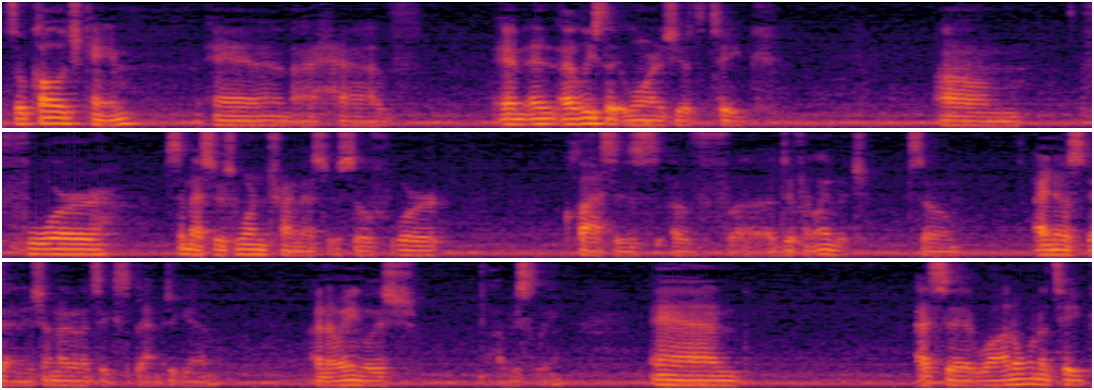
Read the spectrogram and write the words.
So college came, and I have, and, and at least at Lawrence, you have to take um, four semesters, one trimester, so four classes of uh, a different language. So I know Spanish. I'm not going to take Spanish again. I know English, obviously. And I said, well, I don't want to take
